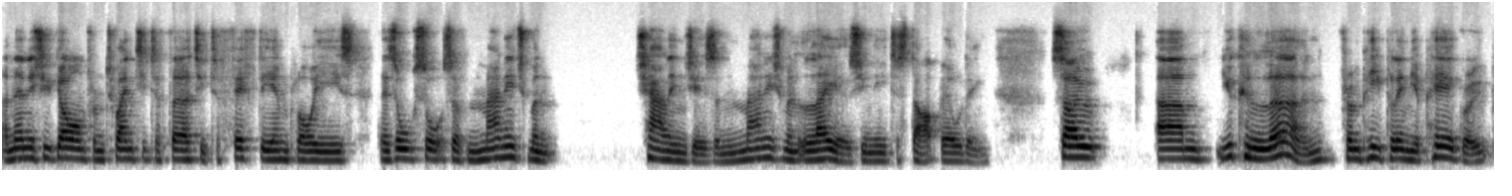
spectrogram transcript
And then as you go on from 20 to 30 to 50 employees, there's all sorts of management challenges and management layers you need to start building. So um, you can learn from people in your peer group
